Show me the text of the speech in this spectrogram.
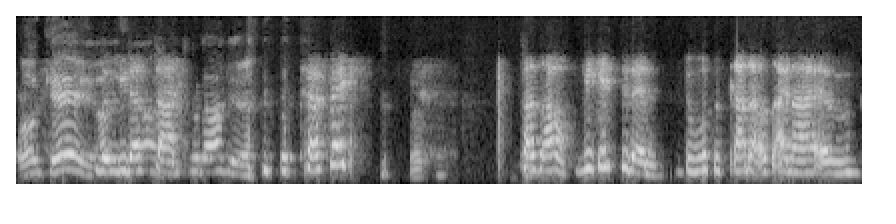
okay. Solider Start. Perfekt. Pass auf, wie geht's dir denn? Du wusstest gerade aus einer, ähm,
